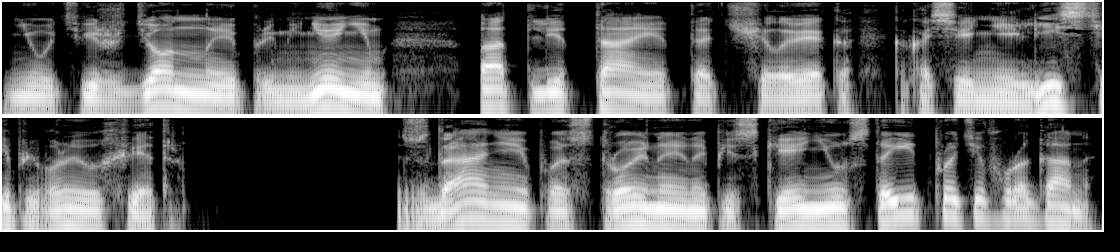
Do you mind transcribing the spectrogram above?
неутвержденное применением, отлетает от человека, как осенние листья при порывах ветра. Здание, построенное на песке, не устоит против урагана,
